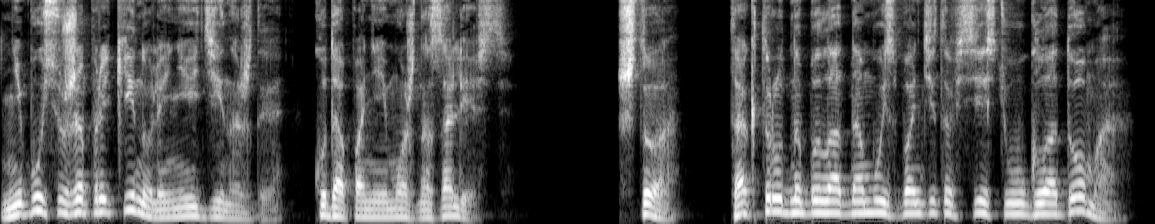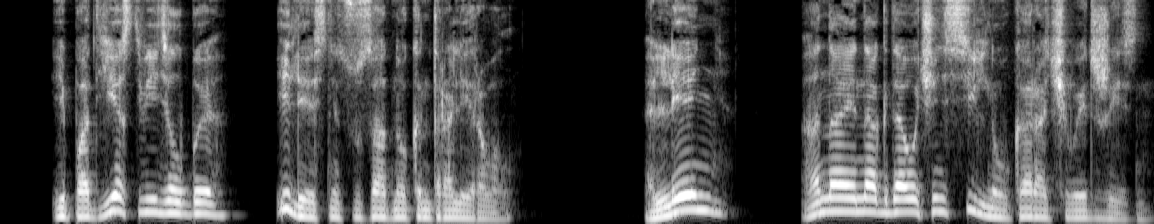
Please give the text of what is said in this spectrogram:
Небось уже прикинули не единожды, куда по ней можно залезть. Что, так трудно было одному из бандитов сесть у угла дома? И подъезд видел бы, и лестницу заодно контролировал. Лень, она иногда очень сильно укорачивает жизнь.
